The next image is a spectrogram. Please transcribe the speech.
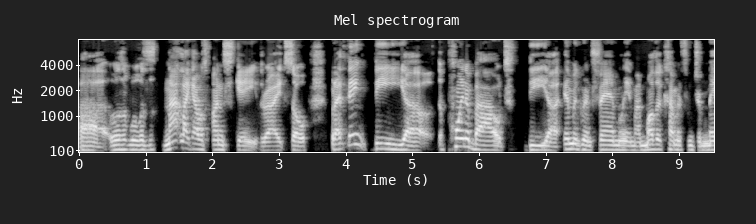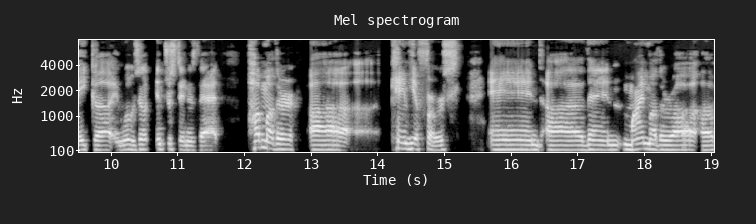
uh, it was, it, was, not like I was unscathed, right? So, but I think the uh, the point about the immigrant family and my mother coming from Jamaica, and what was interesting is that her mother came here first and uh, then my mother uh, uh,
